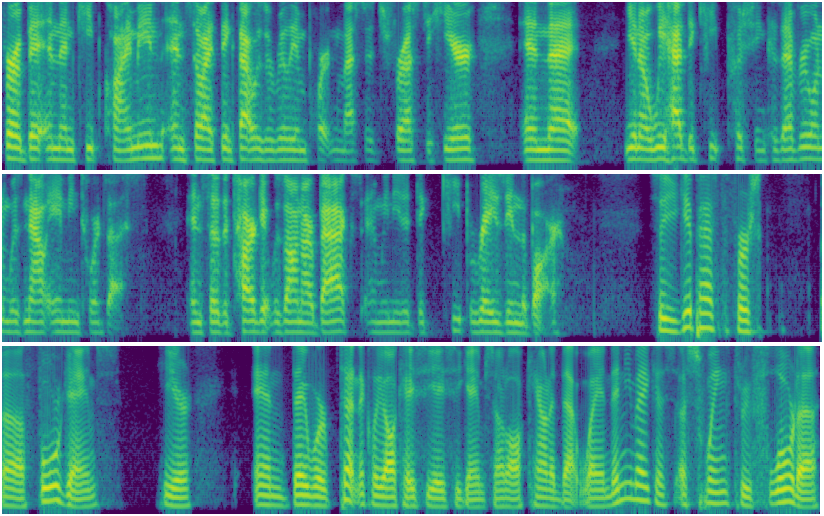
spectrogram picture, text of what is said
for a bit and then keep climbing. And so I think that was a really important message for us to hear and that you know, we had to keep pushing because everyone was now aiming towards us. And so the target was on our backs and we needed to keep raising the bar. So you get past the first uh, four games here and they were technically all KCAC games, not all counted that way. And then you make a, a, swing through Florida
